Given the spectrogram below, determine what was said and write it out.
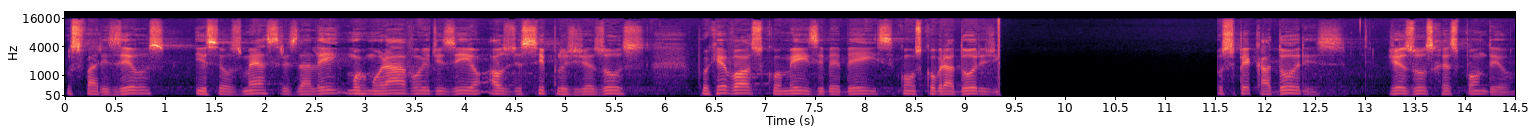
Os fariseus e seus mestres da lei murmuravam e diziam aos discípulos de Jesus: Por que vós comeis e bebeis com os cobradores de os pecadores? Jesus respondeu:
